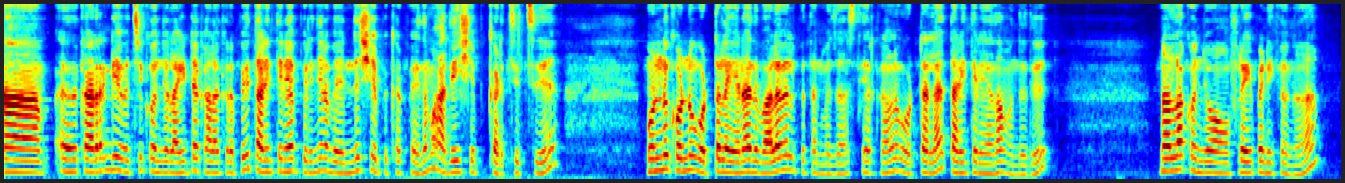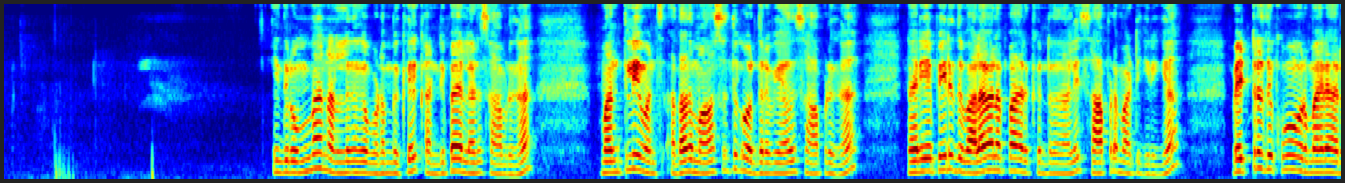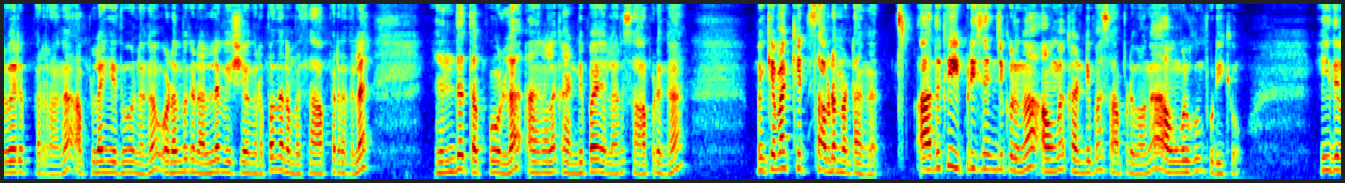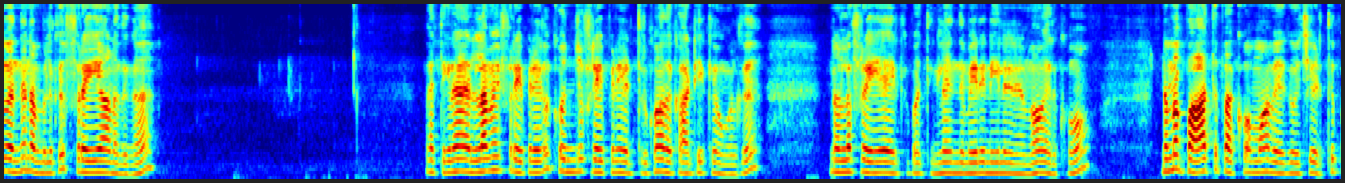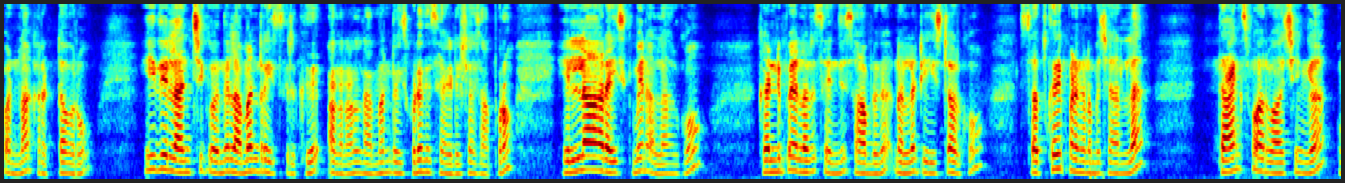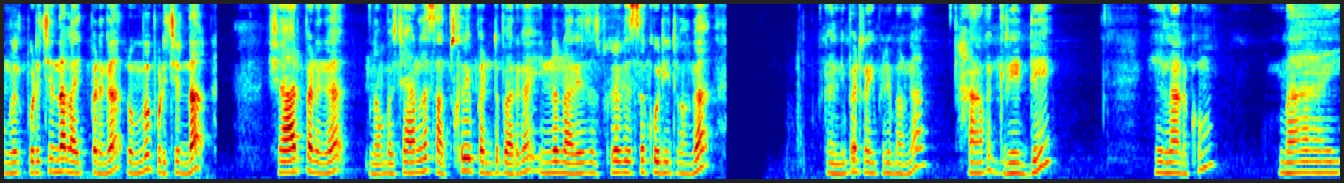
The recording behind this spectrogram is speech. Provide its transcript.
நான் கரண்டியை வச்சு கொஞ்சம் லைட்டாக கலக்கிறப்பே தனித்தனியாக பிரிஞ்சு நம்ம எந்த ஷேப்புக்கு கட் பண்ணியிருந்தோமோ அதே ஷேப் கிடச்சிருச்சு. ஒன்றுக்கு ஒன்று ஒட்டலை. ஏன்னா அது வளவெழுப்பு தன்மை ஜாஸ்தியாக இருக்கனால ஒட்டலை. தனித்தனியாக தான் வந்தது. நல்லா கொஞ்சம் ஃப்ரை பண்ணிக்கோங்க. இது ரொம்ப நல்லதுங்க உடம்புக்கு. கண்டிப்பாக எல்லோரும் சாப்பிடுங்க. மந்த்லி ஒன்ஸ் அதாவது மாதத்துக்கு ஒரு தடவையாவது சாப்பிடுங்க. நிறைய பேர் இது வளவளப்பாக இருக்குன்றதுனாலே சாப்பிட மாட்டேங்கிறீங்க. வெட்டுறதுக்கும் ஒரு மாதிரி அறுவறுப்படுறாங்க அப்படிலாம் எதுவும் இல்லைங்க. உடம்புக்கு நல்ல விஷயங்கிறப்ப அதை நம்ம சாப்பிட்றதுல எந்த தப்பும் இல்லை. அதனால் கண்டிப்பாக எல்லோரும் சாப்பிடுங்க. முக்கியமாக கிட்ஸ் சாப்பிட மாட்டாங்க. அதுக்கு இப்படி செஞ்சு கொடுங்க. அவங்க கண்டிப்பாக சாப்பிடுவாங்க. அவங்களுக்கும் பிடிக்கும். இது வந்து நம்மளுக்கு ஃப்ரை ஆனதுங்க. பார்த்திங்கன்னா எல்லாமே ஃப்ரை பண்ணியிருக்கோம் கொஞ்சம் ஃப்ரை பண்ணி எடுத்துருக்கோம். அதை காட்டியிருக்கேன் உங்களுக்கு. நல்லா ஃப்ரையாக இருக்குது பார்த்திங்களா இந்தமாரி நீல நிலமாக இருக்கும். நம்ம பார்த்து பக்குவமாக வேக வச்சு எடுத்து பண்ணால் கரெக்டாக வரும். இது லஞ்சுக்கு வந்து லெமன் ரைஸ் இருக்குது அதனால் லெமன் ரைஸ் கூட இது சைட் டிஷ்ஷாக சாப்பிட்றோம். எல்லா ரைஸுக்குமே நல்லாயிருக்கும் கண்டிப்பாக எல்லோரும் செஞ்சு சாப்பிடுங்க. நல்லா டேஸ்ட்டாக இருக்கும். சப்ஸ்கிரைப் பண்ணுங்கள் நம்ம சேனலில் தேங்க்ஸ் ஃபார் வாட்சிங்க உங்களுக்கு பிடிச்சிருந்தா லைக் பண்ணுங்கள் ரொம்ப பிடிச்சிருந்தா ஷேர் பண்ணுங்கள் நம்ம சேனலை சப்ஸ்கிரைப் பண்ணிட்டு பாருங்கள் இன்னும் நிறைய சப்ஸ்கிரைபர்ஸை கூட்டிகிட்டு வாங்க. கண்டிப்பாக ட்ரை பண்ணி பாருங்கள் ஹாவ் அ கிரேட் டே எல்லாருக்கும் பாய்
